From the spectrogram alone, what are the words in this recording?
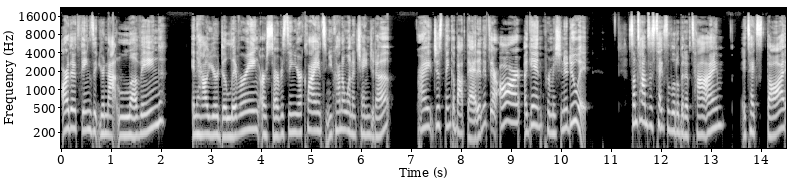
Are there things that you're not loving in how you're delivering or servicing your clients and you kind of want to change it up? Right? Just think about that. And if there are, again, permission to do it. Sometimes this takes a little bit of time. It takes thought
